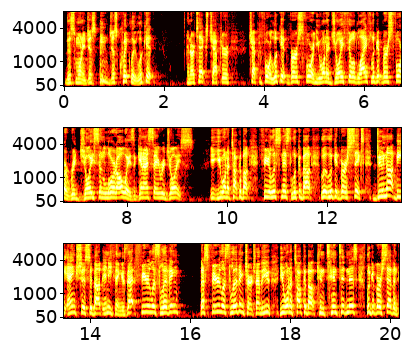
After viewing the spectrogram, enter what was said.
this morning. Just, just quickly, look at in our text, chapter chapter 4. Look at verse 4. You want a joy filled life? Look at verse 4. Rejoice in the Lord always. Again, I say rejoice. You, you want to talk about fearlessness? Look, about, look at verse 6. Do not be anxious about anything. Is that fearless living? That's fearless living, church family. You, you want to talk about contentedness? Look at verse 7.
